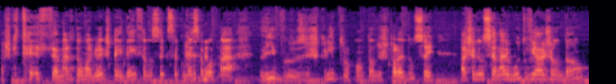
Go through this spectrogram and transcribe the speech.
Acho que esse cenário tem uma grande tendência, a não ser que você comece a botar livros escritos contando história, não sei. Acho ele um cenário muito viajandão.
